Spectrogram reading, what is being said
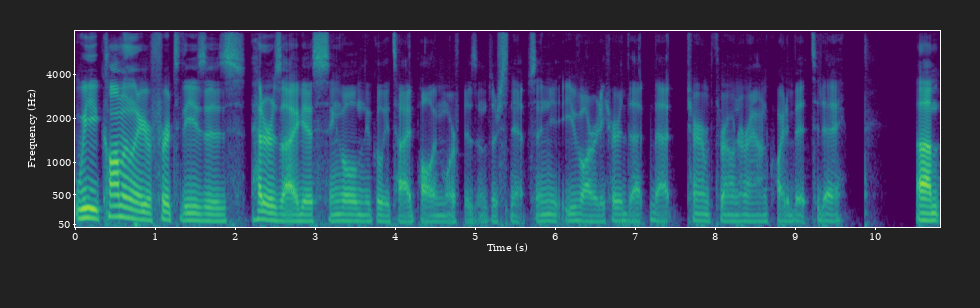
we commonly refer to these as heterozygous single nucleotide polymorphisms, or SNPs, and you, have already heard that, that term thrown around quite a bit today. Um,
